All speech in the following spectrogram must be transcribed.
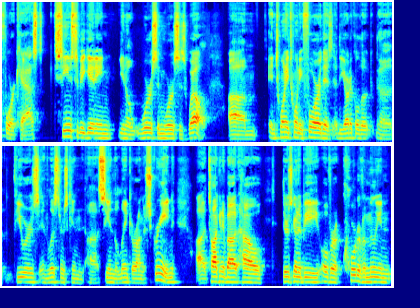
forecast seems to be getting you know worse and worse as well. Um, in 2024, there's the article the, the viewers and listeners can uh, see in the link or on the screen, uh, talking about how there's going to be over a quarter of a million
